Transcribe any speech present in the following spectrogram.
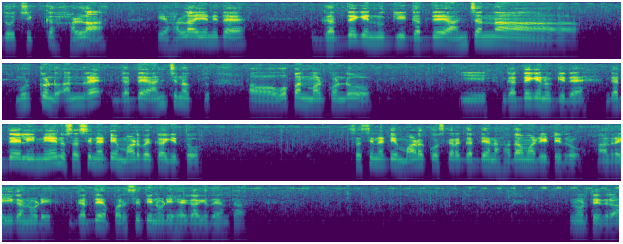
ಇದು ಚಿಕ್ಕ ಹಳ್ಳ. ಈ ಹಳ್ಳ ಏನಿದೆ? ಗದ್ದೆಗೆ ನುಗ್ಗಿ ಗದ್ದೆ ಅಂಚನ್ನು ಮುರ್ಕೊಂಡು, ಅಂದರೆ ಗದ್ದೆ ಅಂಚಿನ ಓಪನ್ ಮಾಡಿಕೊಂಡು ಈ ಗದ್ದೆಗೆ ನುಗ್ಗಿದೆ. ಗದ್ದೆಯಲ್ಲಿ ಇನ್ನೇನು ಸಸಿ ನಟಿ ಮಾಡಬೇಕಾಗಿತ್ತು. ಸಸಿ ನಟಿ ಮಾಡೋಕ್ಕೋಸ್ಕರ ಗದ್ದೆಯನ್ನು ಹದ ಮಾಡಿ ಇಟ್ಟಿದ್ರು. ಆದರೆ ಈಗ ನೋಡಿ, ಗದ್ದೆಯ ಪರಿಸ್ಥಿತಿ ನೋಡಿ ಹೇಗಾಗಿದೆ ಅಂತ. ನೋಡ್ತಿದ್ದೀರಾ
